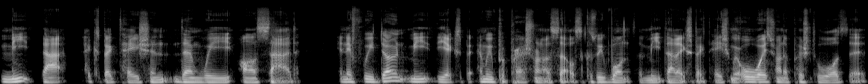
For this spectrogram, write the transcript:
meet that expectation, then we are sad. And if we don't meet the expect, and we put pressure on ourselves because we want to meet that expectation, we're always trying to push towards it.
